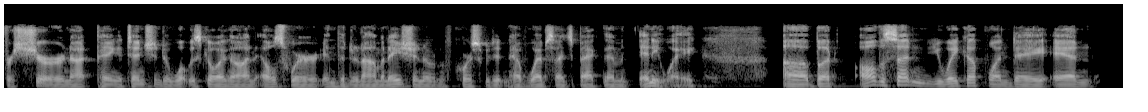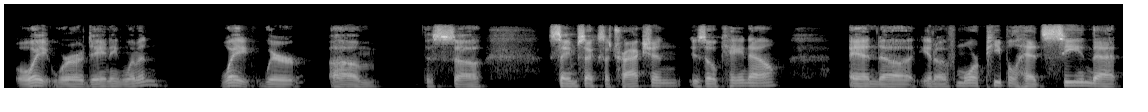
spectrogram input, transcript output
for sure not paying attention to what was going on elsewhere in the denomination. And of course, we didn't have websites back then anyway. Uh, but all of a sudden, you wake up one day and wait, we're ordaining women. Wait, we're um, this uh, same-sex attraction is okay now. And uh, you know, if more people had seen that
